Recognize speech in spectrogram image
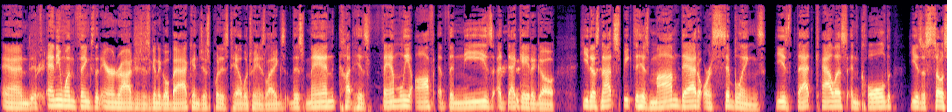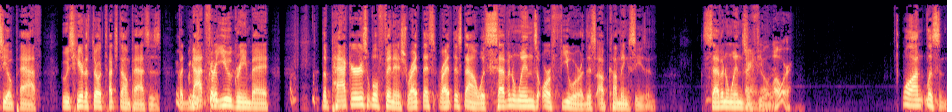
And if anyone thinks that Aaron Rodgers is going to go back and just put his tail between his legs, this man cut his family off at the knees a decade ago. He does not speak to his mom, dad, or siblings. He is that callous and cold. He is a sociopath who's here to throw touchdown passes, but not for you, Green Bay. The Packers will finish, write this write this down, with seven wins or fewer this upcoming season. Seven wins or fewer. lower. Well, I'm listen.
